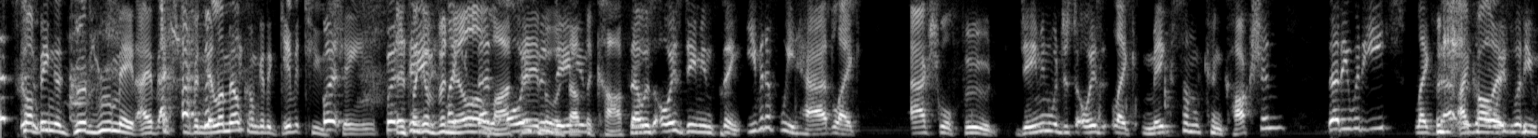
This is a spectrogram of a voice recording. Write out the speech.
It's called being a good roommate. I have extra vanilla milk. I'm gonna give it to you, But- Shayne. But It's like a vanilla that's latte, always been but without the coffee? That was always Damien's thing. Even if we had like actual food, Damien would just always like make some concoction that he would eat. Like that I call always it- what he.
